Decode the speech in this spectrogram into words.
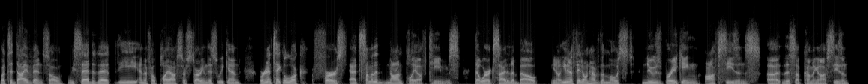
But to dive in, so we said that the NFL playoffs are starting this weekend. We're going to take a look first at some of the non playoff teams that we're excited about. You know, even if they don't have the most news breaking off seasons uh, this upcoming off season.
